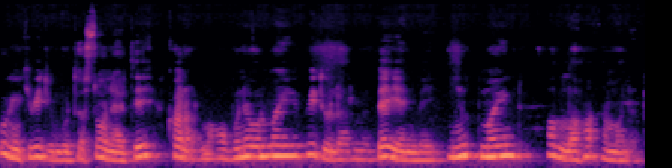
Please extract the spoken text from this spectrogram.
Bugünkü videom burada sona erdi. Kanalıma abone olmayı, videolarımı beğenmeyi unutmayın. Allah'a emanet.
